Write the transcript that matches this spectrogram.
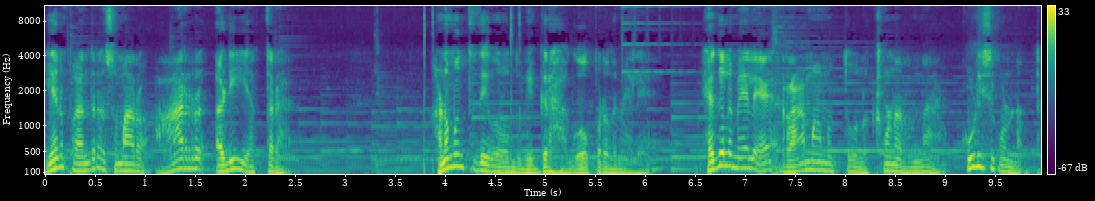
ಏನಪ್ಪ ಅಂದ್ರೆ ಸುಮಾರು ಆರು ಅಡಿ ಎತ್ತರ ಹನುಮಂತ ದೇವರ ಒಂದು ವಿಗ್ರಹ ಗೋಪುರದ ಮೇಲೆ, ಹೆಗಲ ಮೇಲೆ ರಾಮ ಮತ್ತು ಲಕ್ಷ್ಮಣರನ್ನು ಕೂಡಿಸಿಕೊಂಡಂಥ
